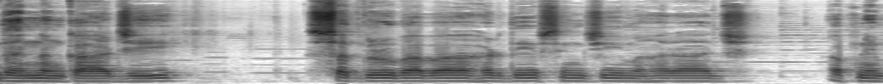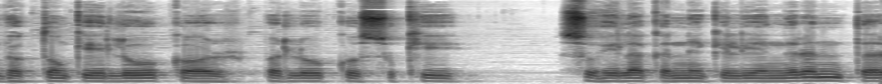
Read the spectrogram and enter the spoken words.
धनंकार जी। सदगुरु बाबा हरदेव सिंह जी महाराज अपने भक्तों के लोक और परलोक को सुखी सुहेला करने के लिए निरंतर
